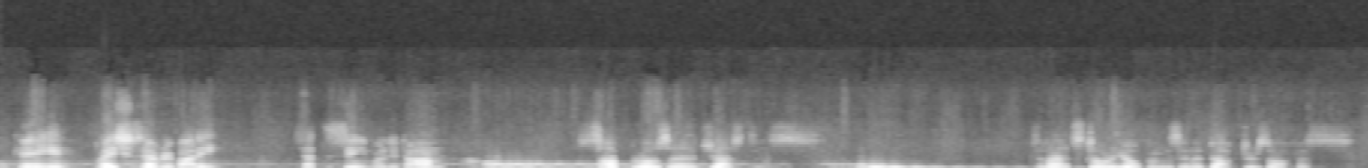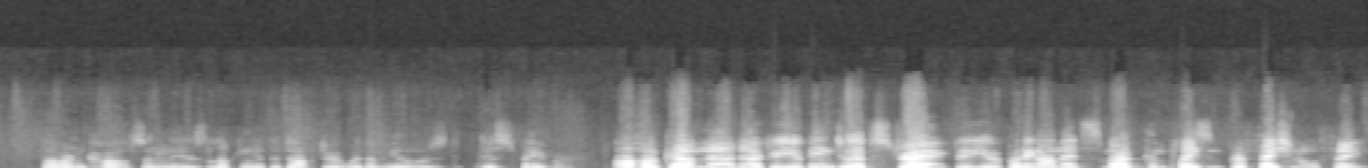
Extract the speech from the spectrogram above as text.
Okay, places, everybody. Set the scene, will you, Tom? Sub Rosa Justice. Tonight's story opens in a doctor's office. Thorne Carlson is looking at the doctor with amused disfavor. Oh, come now, Doctor. You're being too abstract. You're putting on that smug, complacent professional face.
